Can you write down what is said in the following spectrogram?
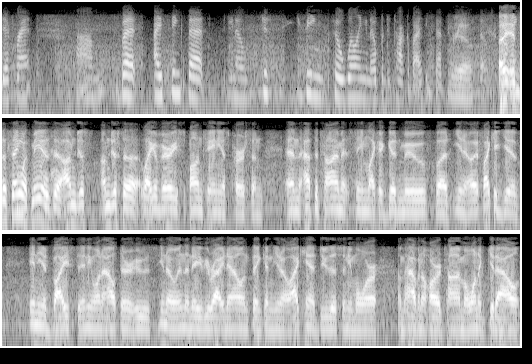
different, um, but I think that you know just being so willing and open to talk about, it, I think that's great. Yeah. So, I, the thing with me is that I'm just I'm just a like a very spontaneous person, and at the time it seemed like a good move. But you know, if I could give any advice to anyone out there who's you know in the Navy right now and thinking you know I can't do this anymore, I'm having a hard time, I want to get out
